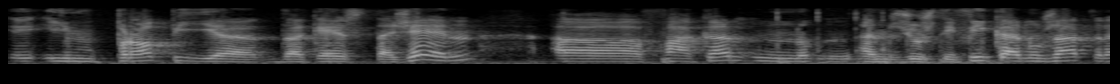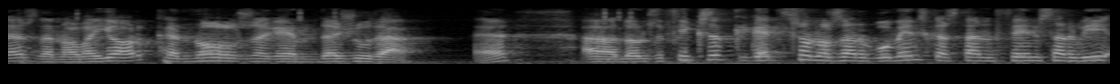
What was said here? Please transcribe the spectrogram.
impròpia d'aquesta gent eh, fa que ens justifica a nosaltres, de Nova York, que no els haguem d'ajudar. Eh? Eh, doncs fixa't que aquests són els arguments que estan fent servir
